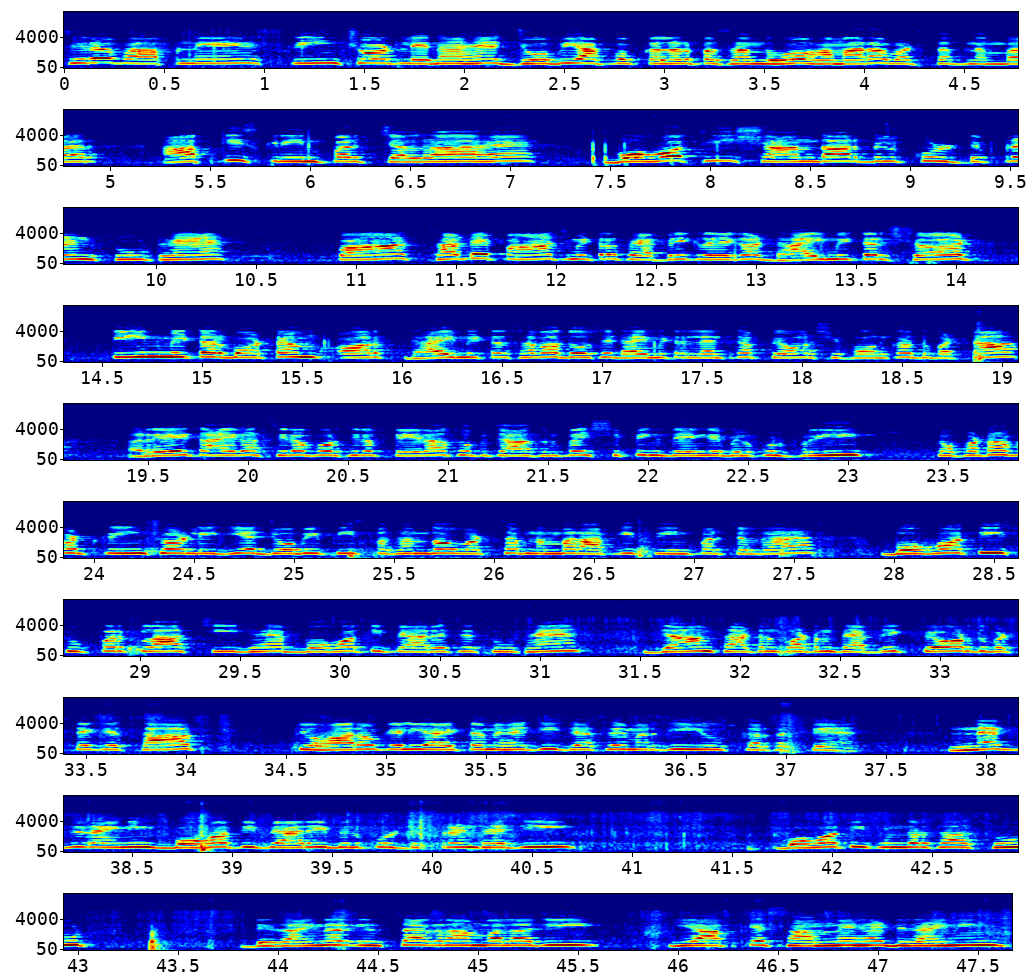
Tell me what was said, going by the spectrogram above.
सिर्फ़ आपने स्क्रीनशॉट लेना है, जो भी आपको कलर पसंद हो, हमारा व्हाट्सएप नंबर आपकी स्क्रीन पर चल रहा है। बहुत ही शानदार, बिल्कुल डिफरेंट सूट हैं। पाँच, साढ़े पाँच मीटर फैब्रिक रहेगा, ढाई मीटर शर्ट तीन मीटर बॉटम और ढाई मीटर, सवा दो से ढाई मीटर लेंथ का प्योर शिफोन का दुपट्टा। रेट आएगा सिर्फ़ और सिर्फ़ तेरह सौ पचास रुपए। शिपिंग देंगे बिल्कुल फ्री। तो फटाफट स्क्रीनशॉट लीजिए, जो भी पीस पसंद हो व्हाट्सअप नंबर आपकी स्क्रीन पर चल रहा है। बहुत ही सुपर क्लास चीज़ है, बहुत ही प्यारे से सूट हैं। Jam satin cotton fabric pure दुपट्टे के साथ त्योहारों के लिए आइटम है जी, जैसे मर्ज़ी यूज़ कर सकते हैं। नेक्स्ट डिज़ाइनिंग बहुत ही प्यारी, बिल्कुल डिफरेंट है जी। बहुत ही सुंदर सा सूट डिज़ाइनर इंस्टाग्राम वाला जी, ये आपके सामने है डिज़ाइनिंग।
